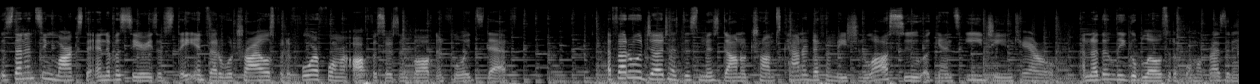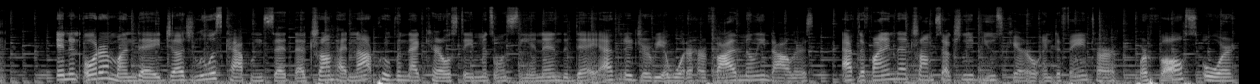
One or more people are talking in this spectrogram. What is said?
The sentencing marks the end of a series of state and federal trials for the four former officers involved in Floyd's death. A federal judge has dismissed Donald Trump's counter defamation lawsuit against E. Jean Carroll, another legal blow to the former president. In an order Monday, Judge Lewis Kaplan said that Trump had not proven that Carroll's statements on CNN the day after the jury awarded her $5 million after finding that Trump sexually abused Carroll and defamed her were false or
